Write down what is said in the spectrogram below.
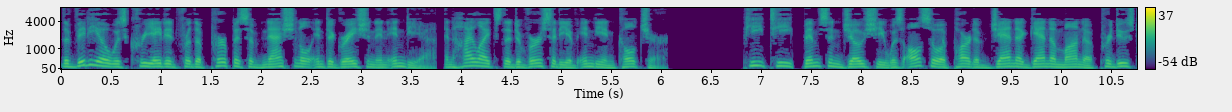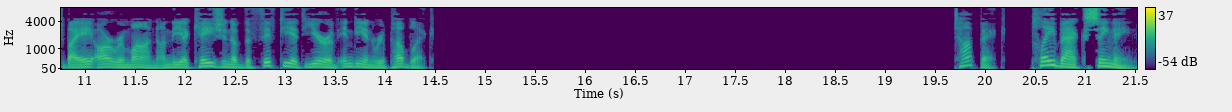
The video was created for the purpose of national integration in India, and highlights the diversity of Indian culture. P.T. Bhimsen Joshi was also a part of Jana Gana Mana produced by A. R. Rahman on the occasion of the 50th year of Indian Republic. Playback singing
